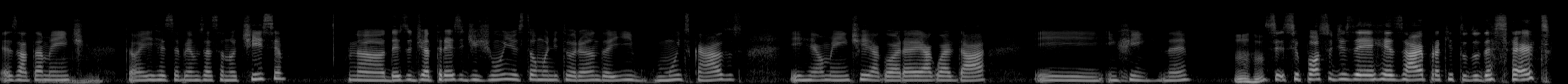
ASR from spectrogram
Exatamente. Uhum. Então aí recebemos essa notícia. Na, desde o dia 13 de junho estão monitorando aí muitos casos e realmente agora é aguardar e, enfim, né? Uhum. Se, se, posso dizer, rezar para que tudo dê certo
